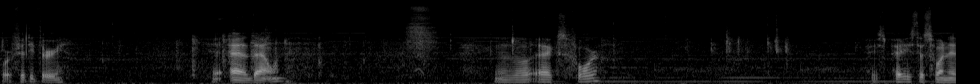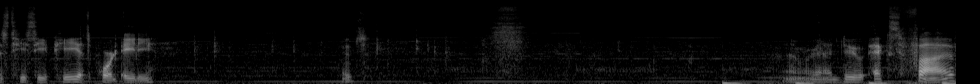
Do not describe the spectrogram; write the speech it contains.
port 53. add that one. a little X4. Paste paste. This one is TCP. It's port 80. Oops. And we're to do X5.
